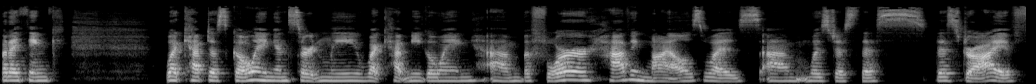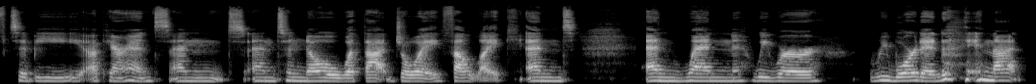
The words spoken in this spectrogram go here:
but I think what kept us going and certainly what kept me going um, before having miles was um, was just this this drive to be a parent and and to know what that joy felt like and and when we were rewarded in that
